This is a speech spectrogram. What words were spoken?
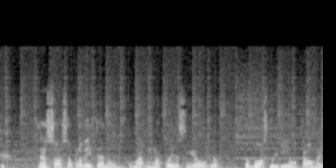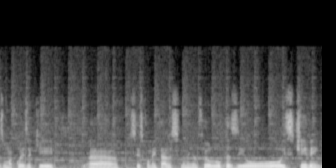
Não, só, só aproveitando uma, uma coisa assim, eu, eu, eu gosto do Leon tal, mas uma coisa que uh, vocês comentaram, se não me engano, foi o Lucas e o Steven.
